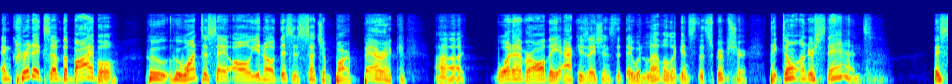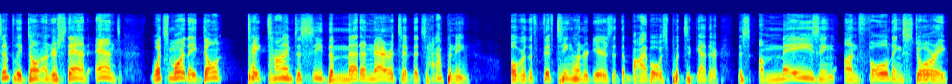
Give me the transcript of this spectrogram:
And critics of the Bible who, who want to say, oh, you know, this is such a barbaric, uh, whatever, all the accusations that they would level against the scripture, they don't understand. They simply don't understand. And what's more, they don't take time to see the meta narrative that's happening over the 1500 years that the Bible was put together. This amazing unfolding story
